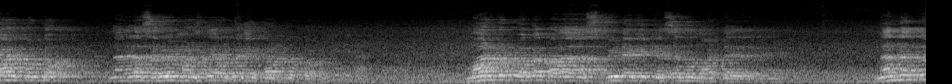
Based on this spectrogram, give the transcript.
ಮಾಡಿಕೊಟ್ಟು, ನಾನೆಲ್ಲ ಸರ್ವೆ ಮಾಡಿಸ್ದೆ ಅವಕಾಶ ಮಾಡಿಕೊಟ್ಟು. ಮಾಡಿಕೊಟ್ಟುವಾಗ ಭಾಳ ಸ್ಪೀಡಾಗಿ ಕೆಲಸನೂ ಮಾಡ್ತಾ ಇದ್ದಾರೆ. ನನ್ನ ಹತ್ರ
